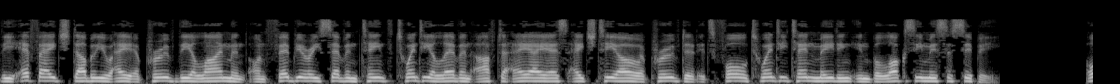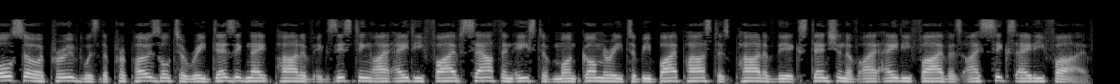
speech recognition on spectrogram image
The FHWA approved the alignment on February 17, 2011 after AASHTO approved at its fall 2010 meeting in Biloxi, Mississippi. Also approved was the proposal to redesignate part of existing I-85 south and east of Montgomery to be bypassed as part of the extension of I-85 as I-685.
